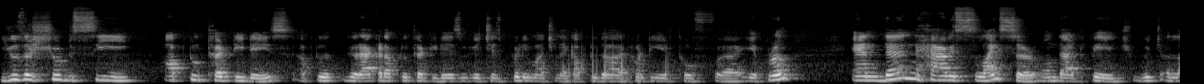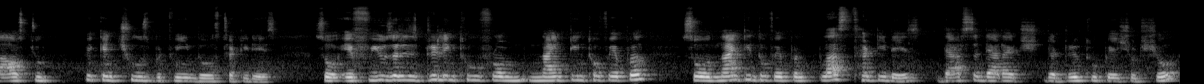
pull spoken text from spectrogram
user should see up to 30 days, up to the record up to 30 days, which is pretty much like up to the 28th of uh, April. And then have a slicer on that page, which allows to pick and choose between those 30 days. So if user is drilling through from 19th of April, so 19th of April plus 30 days, that's the data the drill through page should show.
